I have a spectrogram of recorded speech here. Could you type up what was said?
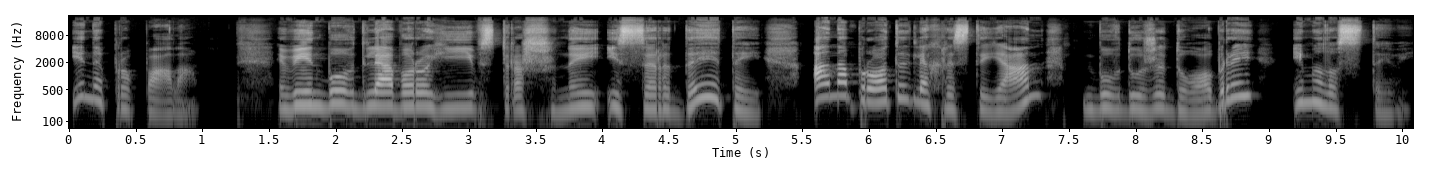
і не пропала. Він був для ворогів страшний і сердитий, а напроти для християн був дуже добрий і милостивий.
